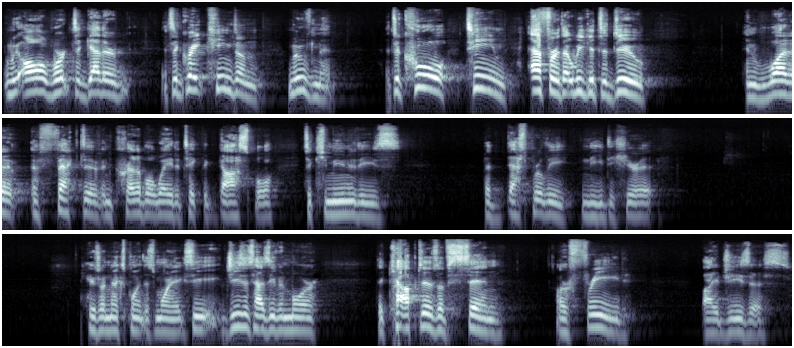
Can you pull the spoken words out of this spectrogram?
And we all work together. It's a great kingdom movement. It's a cool team effort that we get to do. And what an effective, incredible way to take the gospel to communities that desperately need to hear it. Here's our next point this morning. See, Jesus has even more. The captives of sin are freed by Jesus.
